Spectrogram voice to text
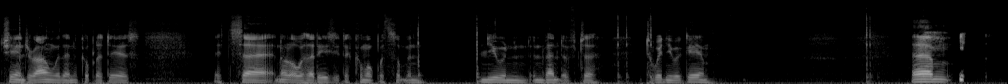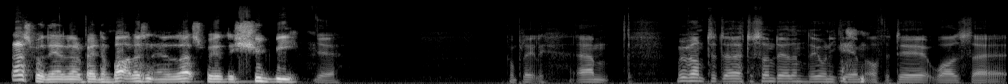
change around within a couple of days, it's uh, not always that easy to come up with something new and inventive to to win you a game. Um, that's where they're their bread and butter, isn't it? That's where they should be. Yeah, completely. Um, move on to uh, to Sunday then. The only game of the day was uh,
